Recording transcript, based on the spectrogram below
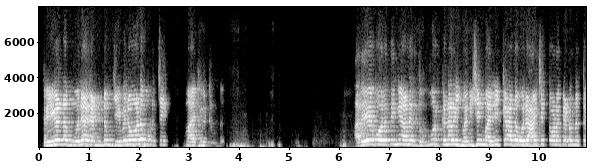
സ്ത്രീകളുടെ മുല രണ്ടും ജീവനോടെ കുറിച്ച് മാറ്റിയിട്ടുണ്ട്. അതേപോലെ തന്നെയാണ് തുവൂർ കിണറിൽ മനുഷ്യൻ മരിക്കാതെ ഒരാഴ്ചത്തോളം കിടന്നിട്ട്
